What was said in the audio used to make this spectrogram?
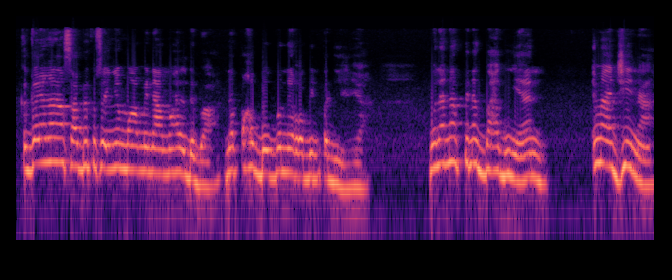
Kagaya nga ng sabi ko sa inyo mga minamahal, ba? Napakabobo ni Robin Padilla. Wala nang pinagbago yan. Imagine ah,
